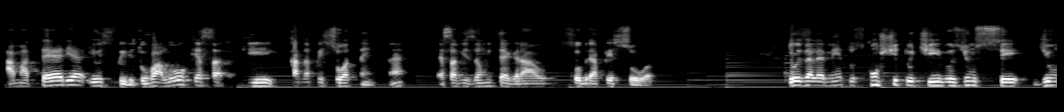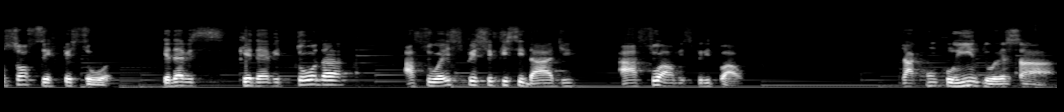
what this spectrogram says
A matéria e o espírito, o valor que, essa, que cada pessoa tem, né? essa visão integral sobre a pessoa. Dois elementos constitutivos de um ser, de um só ser pessoa, que deve, que deve toda a sua especificidade a sua alma espiritual. Já concluindo essa,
